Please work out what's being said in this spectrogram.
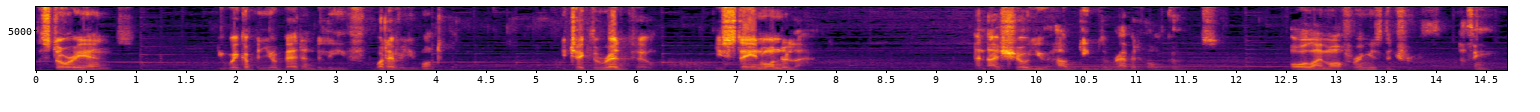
the story ends. You wake up in your bed and believe whatever you want. You take the red pill, you stay in Wonderland. And I show you how deep the rabbit hole goes. All I'm offering is the truth, nothing the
